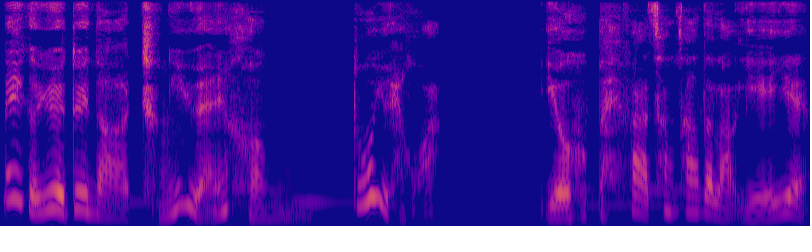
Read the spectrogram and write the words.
那个乐队呢，成员很多元化。有白发苍苍的老爷爷，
